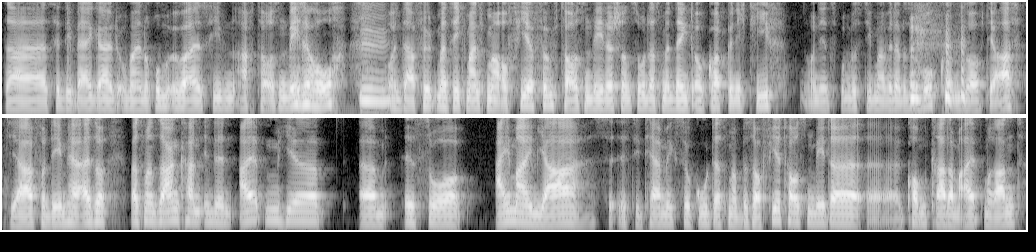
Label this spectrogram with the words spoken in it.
da sind die Berge halt um einen rum überall 7.000, 8.000 Meter hoch. Mhm. Und da fühlt man sich manchmal auf 4.000, 5.000 Meter schon so, dass man denkt, oh Gott, bin ich tief. Und jetzt muss die mal wieder ein bisschen hochkommen, so auf die Art. Ja, von dem her, also was man sagen kann, in den Alpen hier ähm, ist so einmal im Jahr ist die Thermik so gut, dass man bis auf 4000 Meter äh, kommt, gerade am Alpenrand.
